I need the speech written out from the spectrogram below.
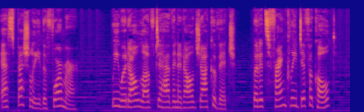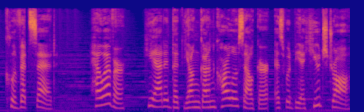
especially the former. We would all love to have an Nadal Djokovic, but it's frankly difficult, Clavet said. However, he added that young gun Carlos Alcaraz would be a huge draw.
